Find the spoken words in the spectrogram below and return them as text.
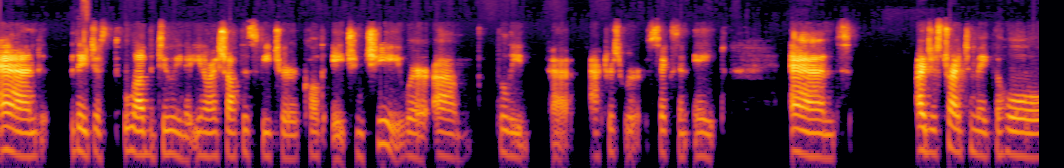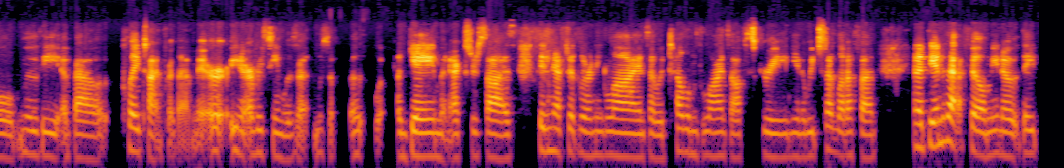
And they just love doing it. You know i shot this feature called h and g where um, the lead uh, actors were six and eight. And I just tried to make the whole movie about playtime for them. Or you know, every scene was a was a, a, game, an exercise. They didn't have to learn any lines. I would tell them the lines off screen. You know, we just had a lot of fun. And at the end of that film, you know, they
